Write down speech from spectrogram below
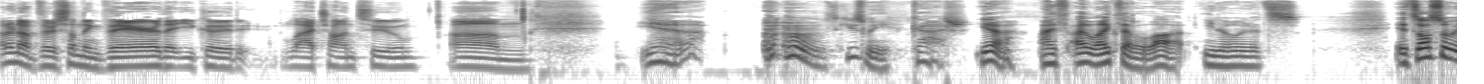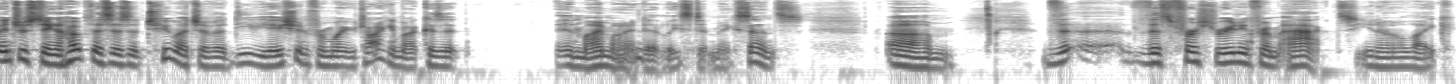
I don't know if there's something there that you could latch onto. Um, Yeah. Excuse me. Gosh. Yeah. I I like that a lot. You know, and it's it's also interesting. I hope this isn't too much of a deviation from what you're talking about because it in my mind at least it makes sense. Um the, this first reading from Acts, you know, like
